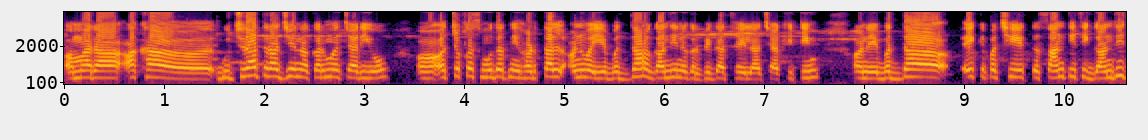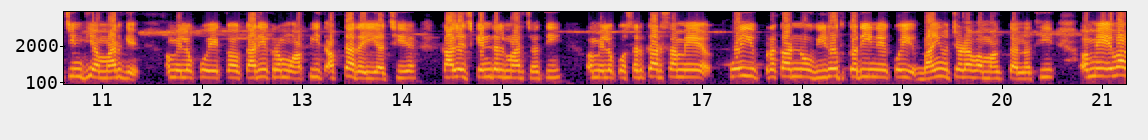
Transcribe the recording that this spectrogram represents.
અમારા આખા ગુજરાત રાજ્યના કર્મચારીઓ અચોક્કસ મુદતની હડતાલ અન્વયે બધા ગાંધીનગર ભેગા થયેલા છે આખી ટીમ અને બધા એક પછી એક શાંતિથી ગાંધી ચિંધ્યા માર્ગે અમે લોકો એક કાર્યક્રમો આપી આપતા રહ્યા છીએ. કાલે જ કેન્ડલ માર્ચ હતી. અમે લોકો સરકાર સામે કોઈ પ્રકારનો વિરોધ કરીને કોઈ બાયો ચડાવવા માંગતા નથી. અમે એવા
